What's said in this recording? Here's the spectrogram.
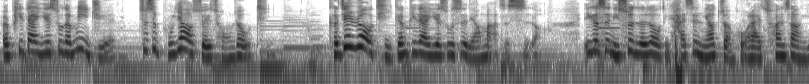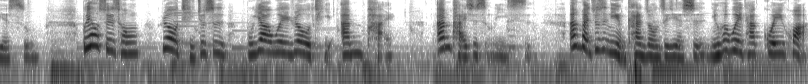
而披戴耶稣的秘诀就是不要随从肉体，可见肉体跟披戴耶稣是两码子事啊。一个是你顺着肉体，还是你要转回来穿上耶稣？不要随从肉体，就是不要为肉体安排。安排是什么意思？安排就是你很看重这件事，你会为他规划，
